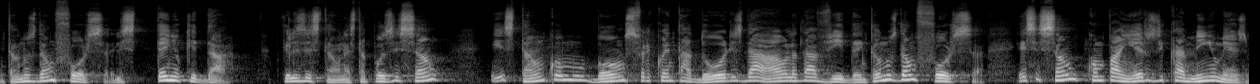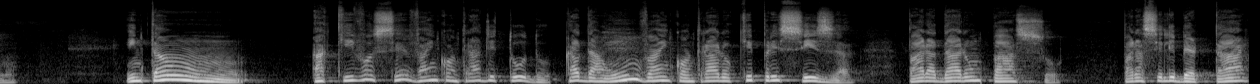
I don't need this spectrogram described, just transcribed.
então nos dão força, eles têm o que dar, porque eles estão nesta posição e estão como bons frequentadores da aula da vida, então nos dão força. Esses são companheiros de caminho mesmo. Então, aqui você vai encontrar de tudo. Cada um vai encontrar o que precisa para dar um passo, para se libertar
